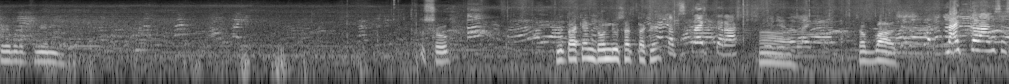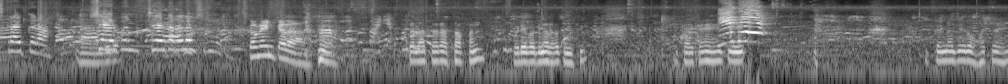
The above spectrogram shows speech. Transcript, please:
इकडे बघा ट्रेन सो मी टाकेन दोन दिवसात टाकेन सबस्क्राईब करा हा. व्हिडिओला लाईक करा. शब्बास। लाईक करा आणि सबस्क्राईब करा. शेअर पण शेअर करायला विसरू नका. कमेंट करा. चला तर आता आपण पुढे बघणार आहोत आणखी. काय काय आहे ते. इकडनं जे रोहाचं आहे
